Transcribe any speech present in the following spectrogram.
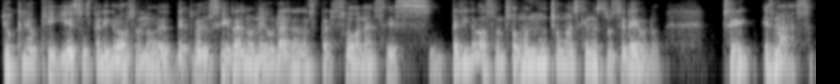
yo creo que, y eso es peligroso, ¿no? De reducir a lo neural a las personas es peligroso. Somos mucho más que nuestro cerebro. ¿Sí? Es más,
